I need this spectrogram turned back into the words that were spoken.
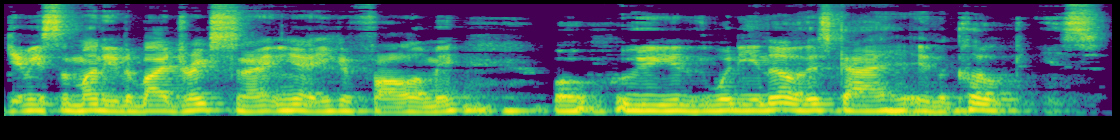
Give me some money to buy drinks tonight. Yeah, you can follow me. Well, who do you? What do you know? This guy in the cloak is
